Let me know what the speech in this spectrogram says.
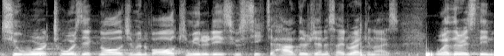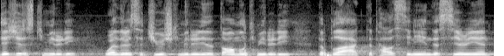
to work towards the acknowledgement of all communities who seek to have their genocide recognized, whether it's the Indigenous community, whether it's the Jewish community, the Tamil community, the Black, the Palestinian, the Syrian,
